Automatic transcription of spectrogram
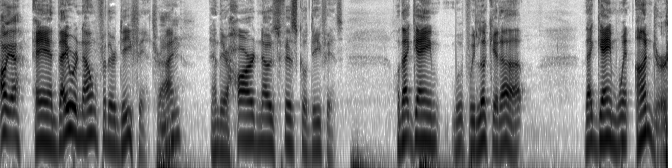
Oh yeah, and they were known for their defense, right? Mm-hmm. And their hard nosed physical defense. Well, that game, if we look it up, that game went under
